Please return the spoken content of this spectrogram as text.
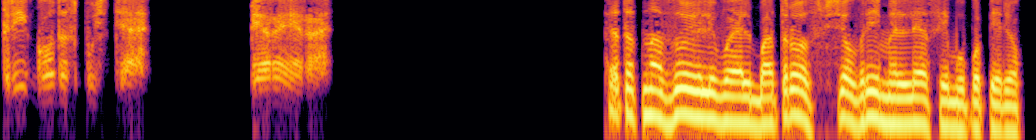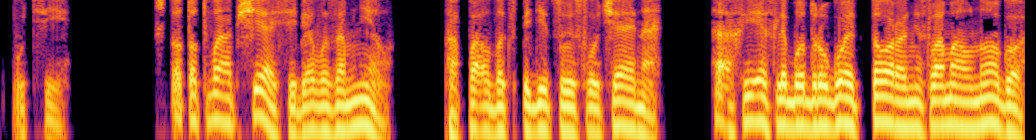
Три года спустя. Перейра. Этот назойливый альбатрос все время лез ему поперек пути. Что тот вообще о себе возомнил? Попал в экспедицию случайно? Ах, если бы другой Тора не сломал ногу,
